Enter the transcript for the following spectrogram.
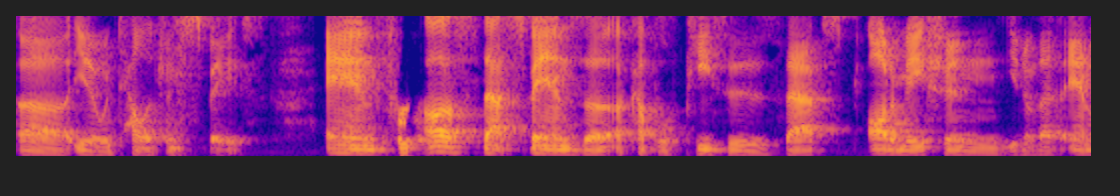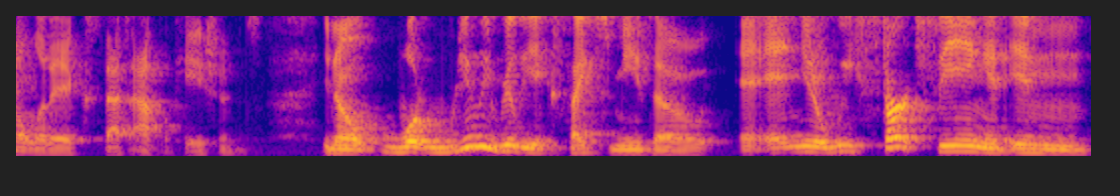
uh, you know, intelligence space. And for us, that spans a, a, couple of pieces. That's automation, you know, that's analytics, that's applications. You know, what really, really excites me though, and, you know, we start seeing it in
